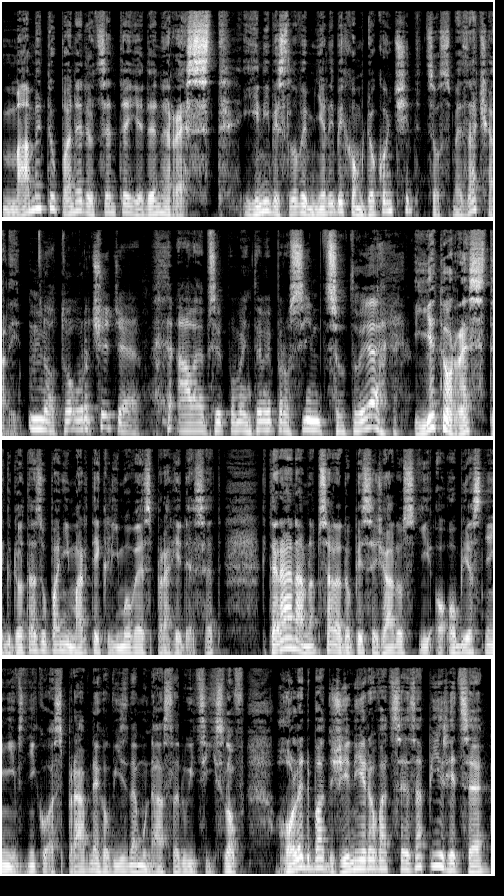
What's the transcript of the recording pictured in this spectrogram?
Máme tu, pane docente, jeden rest. Jinými slovy, měli bychom dokončit, co jsme začali. No to určitě, ale připomeňte mi prosím, co to je. Je to rest k dotazu paní Marty Klímové z Prahy 10, která nám napsala dopise žádostí o objasnění vzniku a správného významu následujících slov. Holedbat, žinírovat se, zapířit se.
